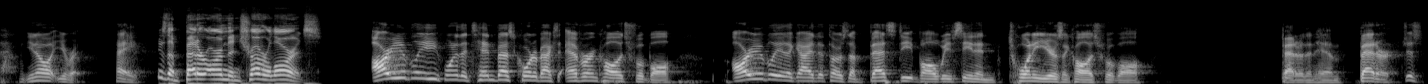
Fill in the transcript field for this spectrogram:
You know what? You're right. Hey, He has a better arm than Trevor Lawrence. arguably one of the 10 best quarterbacks ever in college football. Arguably the guy that throws the best deep ball we've seen in 20 years in college football. Better than him. Better. Just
